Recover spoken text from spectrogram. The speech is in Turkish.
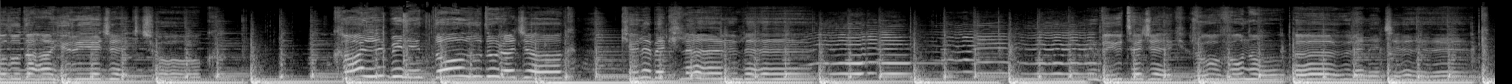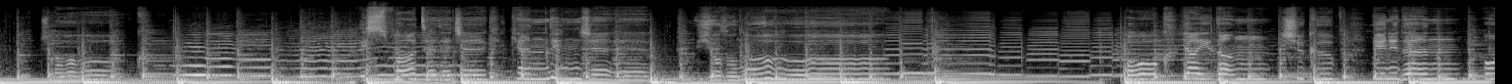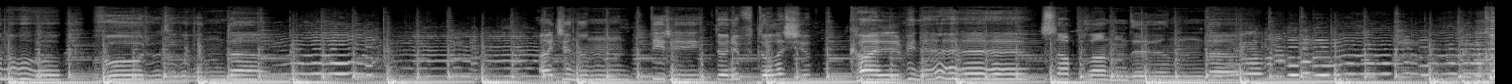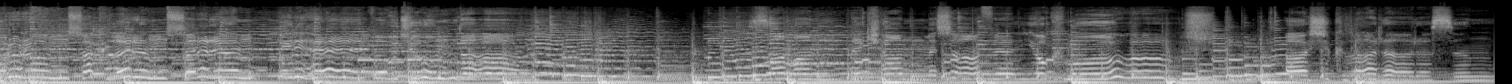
yolu daha yürüyecek çok. Kalbini dolduracak kelebeklerle. Büyütecek ruhunu öğrenecek çok. İspat edecek kendince yolunu. Ok yaydan çıkıp acının biri dönüp dolaşıp kalbine saplandığında Kururum saklarım sararım eli hep avucumda Zaman mekan mesafe yokmuş aşıklar arasında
